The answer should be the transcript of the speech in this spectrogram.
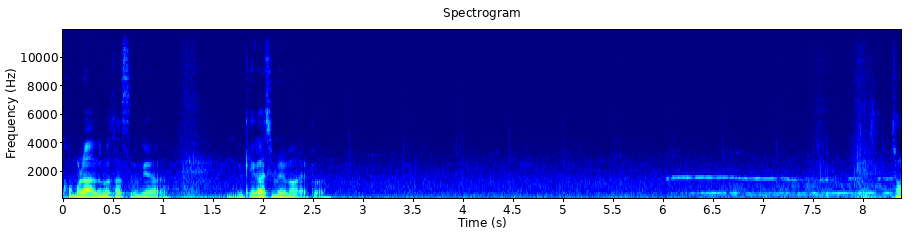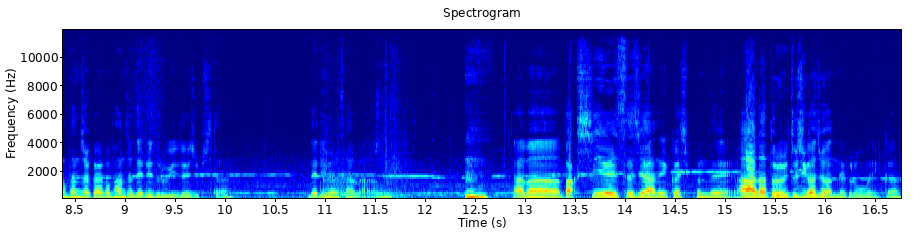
건물 안으로 샀으면 그냥 음, 개같이 멸망할 뻔 정탄자 깔고 판자 내리도록 유도해 줍시다. 내리면 사망. 아마 빡실 쓰지 않을까 싶은데 아 나 또 12시 가져왔네 그러고 보니까.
